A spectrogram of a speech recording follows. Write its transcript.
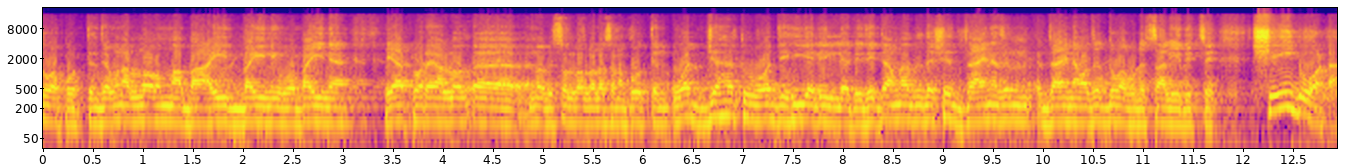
দোয়া পড়তেন, যেমন, আল্লাহুম্মা বাইদ বাইনি ওয়া বাইনা। এরপরে আল্লাহ নবী সাল্লাম পড়তেন, ওয়াজ্জাহাতু ওয়াজহিয়া লিল্লাযী, যেটা আমাদের দেশে জায়নাজের, জায়নামাজের দোয়া বলে চালিয়ে দিচ্ছে। সেই দোয়াটা,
